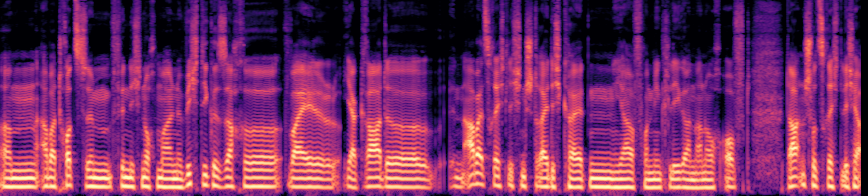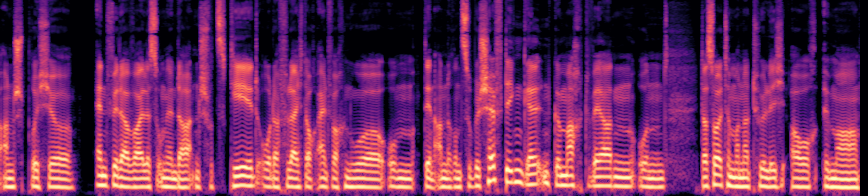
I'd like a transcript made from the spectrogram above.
Ähm, aber trotzdem finde ich nochmal eine wichtige Sache, weil ja gerade in arbeitsrechtlichen Streitigkeiten ja von den Klägern dann auch oft datenschutzrechtliche Ansprüche Entweder weil es um den Datenschutz geht oder vielleicht auch einfach nur, um den anderen zu beschäftigen, geltend gemacht werden. Und das sollte man natürlich auch immer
